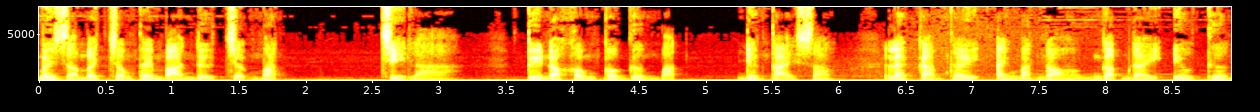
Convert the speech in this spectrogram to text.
Bây giờ mới trông thêm ba nữ trước mắt. Chỉ là, Tuy nó không có gương mặt, Nhưng tại sao Lại cảm thấy ánh mắt nó ngập đầy yêu thương?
